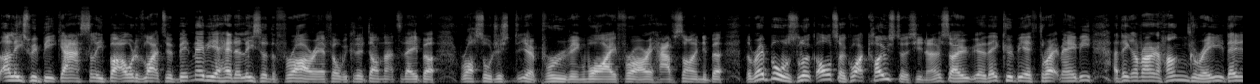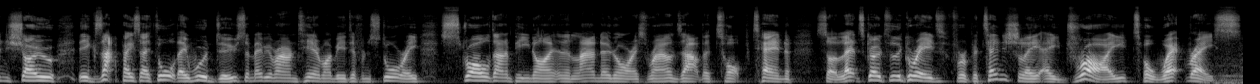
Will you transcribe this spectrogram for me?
at least we beat Gasly, but I would have liked to have been maybe ahead at least of the Ferrari. I felt we could have done that today, but Russell just, you know, proving why Ferrari have signed him. But the Red Bulls look also quite close to us, you know, so you know, they could be a threat maybe. I think around Hungary, they didn't show the exact pace I thought they would do, so maybe around here it might be a different story. Stroll down in P9, and then Lando Norris rounds out the top 10. So let's go to the grid for potentially a dry to wet race.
